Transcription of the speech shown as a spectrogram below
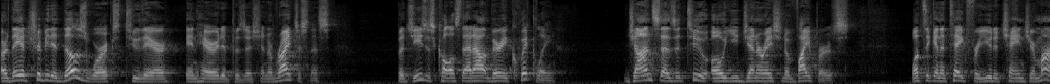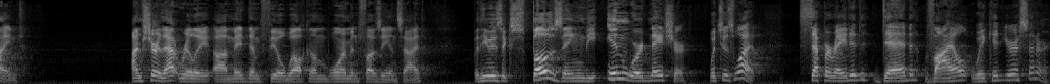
or they attributed those works to their inherited position of righteousness. But Jesus calls that out very quickly. John says it too, O ye generation of vipers. What's it going to take for you to change your mind? I'm sure that really uh, made them feel welcome, warm, and fuzzy inside. But he was exposing the inward nature, which is what? Separated, dead, vile, wicked, you're a sinner.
